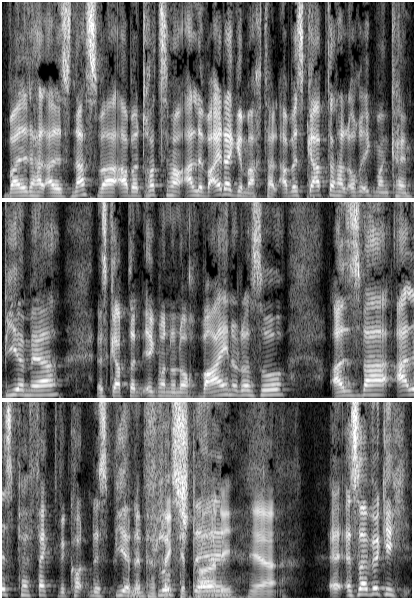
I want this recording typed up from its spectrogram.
weil halt alles nass war, aber trotzdem haben alle weitergemacht halt. Aber es gab dann halt auch irgendwann kein Bier mehr. Es gab dann irgendwann nur noch Wein oder so. Also es war alles perfekt. Wir konnten das Bier in den Fluss stellen. Party. Ja. Äh, es war wirklich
